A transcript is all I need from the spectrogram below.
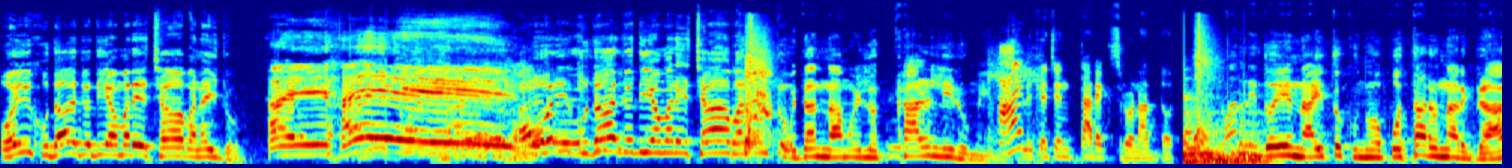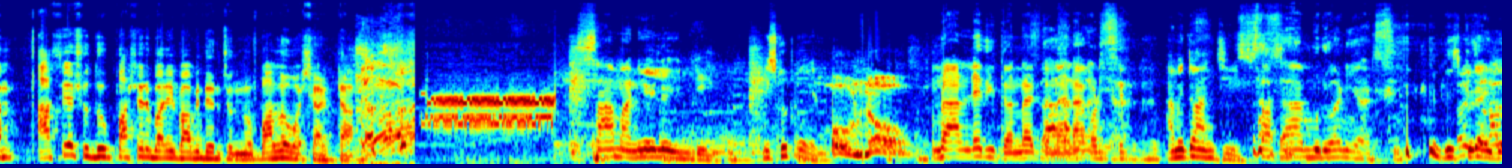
ওই খুদা যদি আমার চা বানাইতো। হায় হায়। ওই খুদা যদি আমার চা বানাইতো। ওইটার নাম হইল কার্লি রুমে। লিখেছেন তারেক শ্রোনাথ দত্ত আমার হৃদয়ে নাই তো কোনো প্রতারণার গ্রাম আছে শুধু পাশের বাড়ি বাবিদের জন্য ভালোবাসারটা। চা মানি হইল ইন্ডি। বিস্কুট কই আমরা আনলে দিতাম না তো না না করছে। আমি তো আনছি। চাচা মুড়ুয়া নিয়ে আসছি। বিস্কুট আইতো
